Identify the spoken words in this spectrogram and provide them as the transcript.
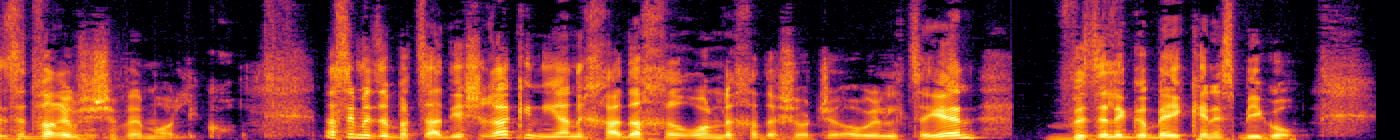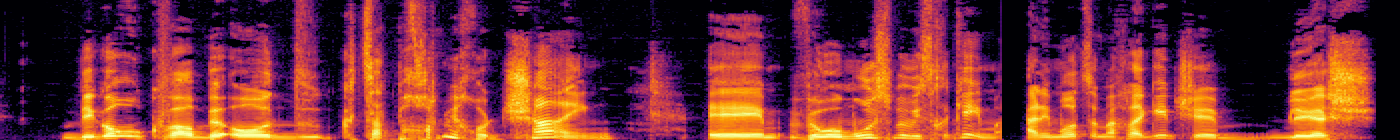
זה דברים ששווה מאוד לקרוא. נשים את זה בצד יש רק עניין אחד אחרון לחדשות שראוי לציין וזה לגבי כנס ביגור. ביגור הוא כבר בעוד קצת פחות מחודשיים והוא עמוס במשחקים. אני מאוד שמח להגיד שיש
